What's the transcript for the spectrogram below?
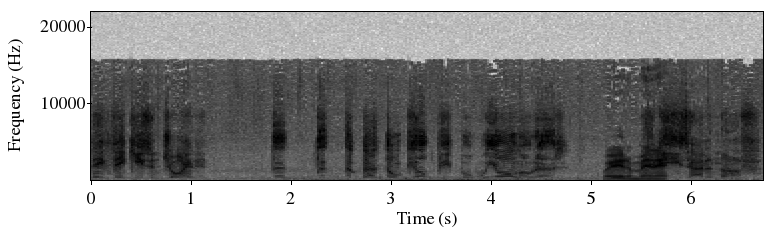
They think he's enjoying it. The, the, the bat don't kill people. We all know that. Wait a minute. Maybe minute. he's had enough.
